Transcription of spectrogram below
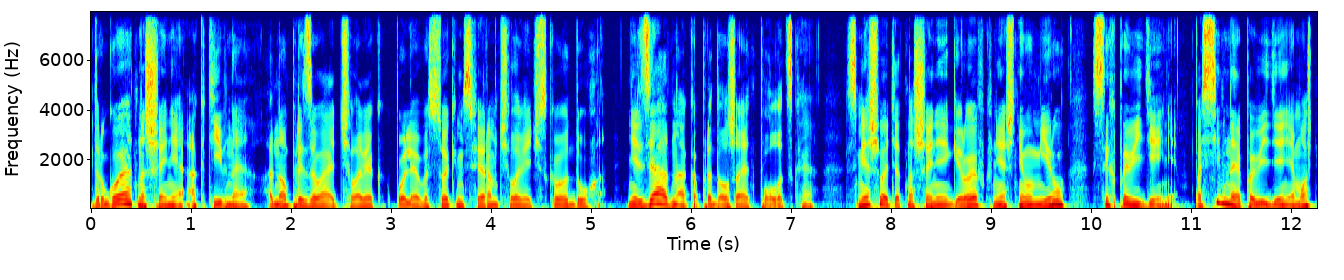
Другое отношение, активное, оно призывает человека к более высоким сферам человеческого духа. Нельзя, однако, продолжает Полоцкая, смешивать отношения героев к внешнему миру с их поведением. Пассивное поведение может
